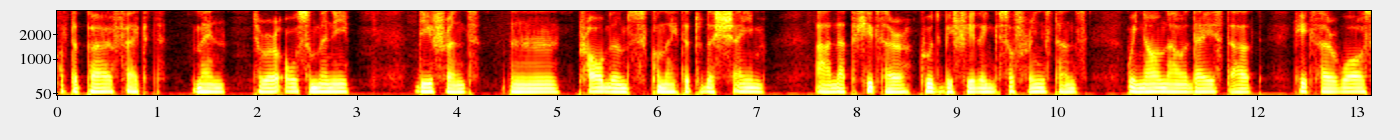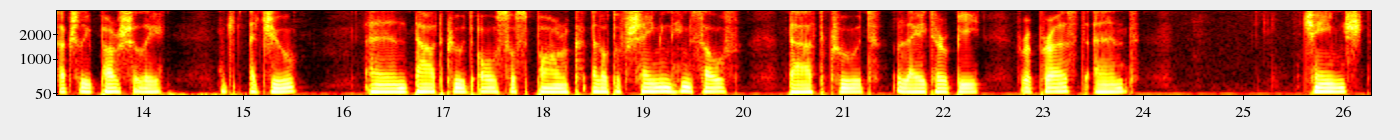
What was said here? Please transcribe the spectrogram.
of the perfect man. There were also many different um, problems connected to the shame uh, that Hitler could be feeling. So, for instance, we know nowadays that Hitler was actually partially a Jew, and that could also spark a lot of shame in himself that could later be repressed and changed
